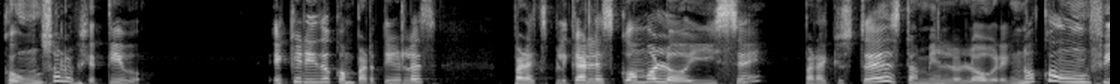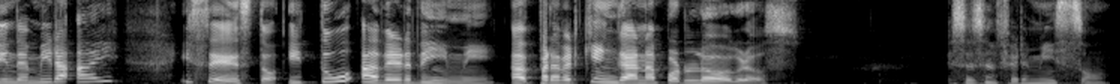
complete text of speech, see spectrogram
con un solo objetivo. He querido compartirles para explicarles cómo lo hice para que ustedes también lo logren, no con un fin de mira, ay, hice esto y tú a ver dime, ah, para ver quién gana por logros. Eso es enfermizo,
